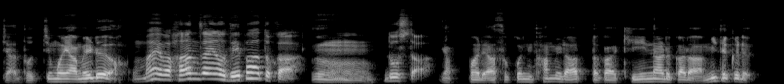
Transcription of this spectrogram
じゃあどっちもやめるよ。お前は犯罪のデパートか。うーん。どうした？やっぱりあそこにカメラあったか気になるから見てくる。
